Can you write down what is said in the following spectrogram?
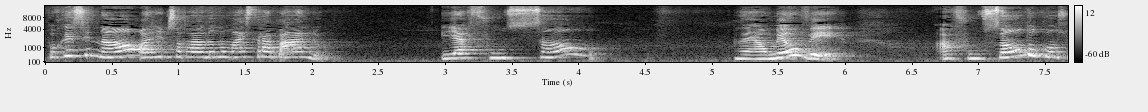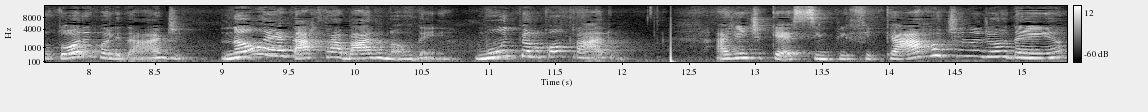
Porque senão a gente só está dando mais trabalho. E a função, né, ao meu ver, a função do consultor em qualidade não é dar trabalho na ordenha. Muito pelo contrário. A gente quer simplificar a rotina de ordenha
